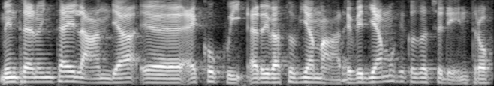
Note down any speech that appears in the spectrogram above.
mentre ero in Thailandia eh, Ecco qui, è arrivato via mare, vediamo che cosa c'è dentro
